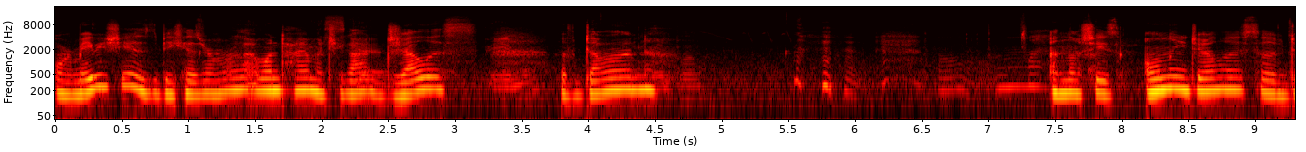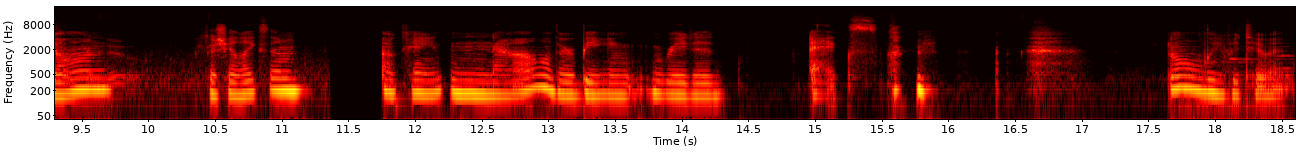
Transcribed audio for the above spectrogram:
Or maybe she is because remember that one time when she got jealous of Don? Unless she's only jealous of Don because she likes him. Okay, now they're being rated X. I'll leave you to it.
